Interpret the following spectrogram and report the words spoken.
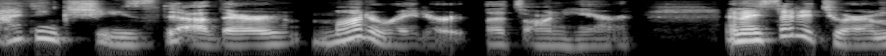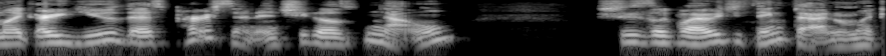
I think she's the other moderator that's on here. And I said it to her. I'm like, Are you this person? And she goes, No. She's like, why would you think that? And I'm like,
